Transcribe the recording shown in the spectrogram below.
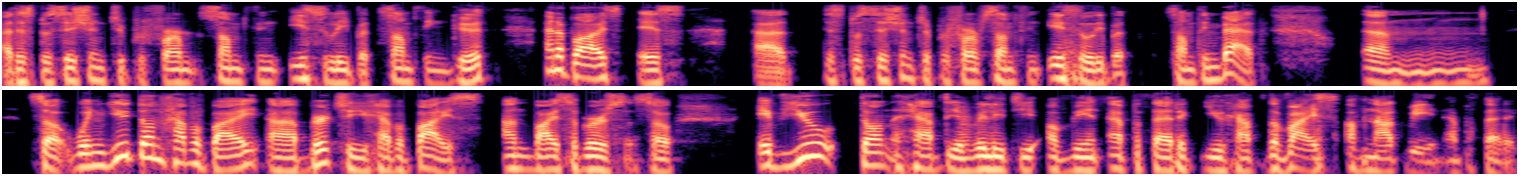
a disposition to perform something easily but something good, and a vice is a disposition to perform something easily but something bad. Um, so when you don't have a bi- uh, virtue, you have a vice, and vice versa. So if you don't have the ability of being empathetic, you have the vice of not being empathetic.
